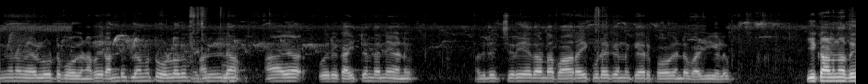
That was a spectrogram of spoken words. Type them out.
ഇങ്ങനെ മേളിലോട്ട് പോവുകയാണ്. അപ്പോൾ രണ്ട് കിലോമീറ്റർ ഉള്ളതും നല്ല ആയ ഒരു കയറ്റം തന്നെയാണ്. അതിൽ ചെറിയ ഏതാണ്ട് ആ പാറയിൽ കൂടെയൊക്കെ ഒന്ന് കയറി പോകേണ്ട വഴികളും. ഈ കാണുന്നത്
